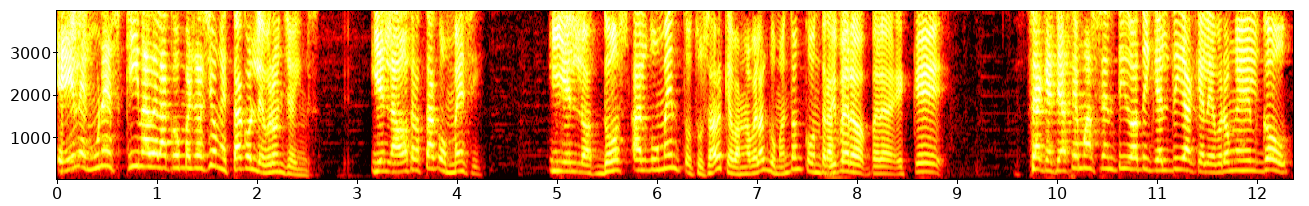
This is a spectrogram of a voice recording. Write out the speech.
Él en una esquina de la conversación está con LeBron James. Y en la otra está con Messi. Y en los dos argumentos, tú sabes que van a haber argumentos en contra. Sí, pero, pero es que O sea, que te hace más sentido a ti que él diga que LeBron es el GOAT.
